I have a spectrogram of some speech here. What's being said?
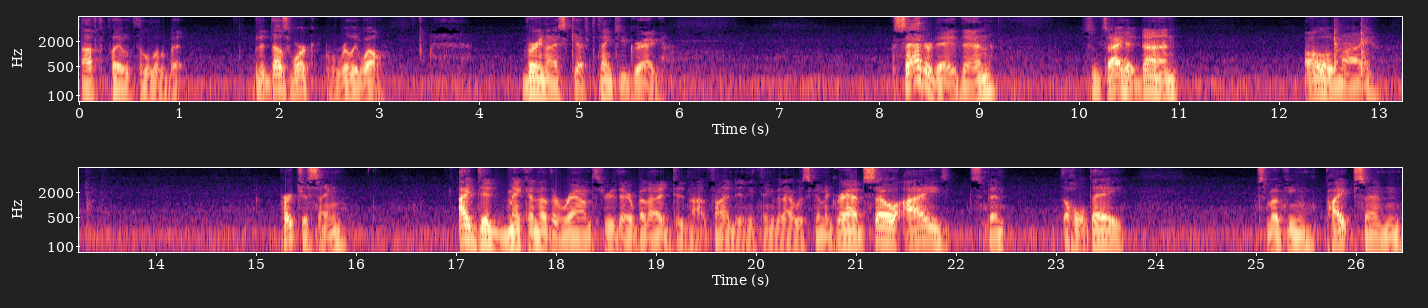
I'll have to play with it a little bit. But it does work really well. Very nice gift. Thank you, Greg. Saturday, then, since I had done all of my purchasing, I did make another round through there, but I did not find anything that I was going to grab. So I spent the whole day smoking pipes and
